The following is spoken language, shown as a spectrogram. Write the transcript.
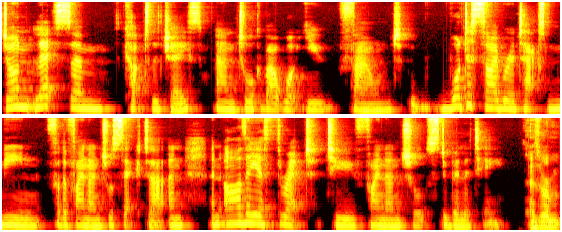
John, let's um, cut to the chase and talk about what you found. What does cyber attacks mean for the financial sector, and, and are they a threat to financial stability? As we're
